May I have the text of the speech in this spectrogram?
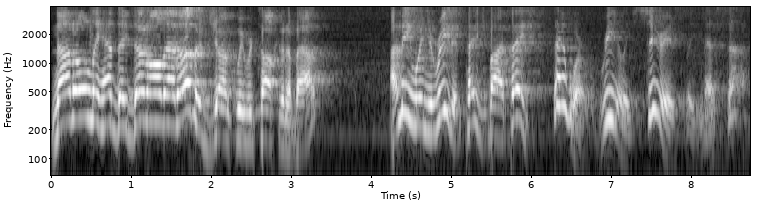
not only had they done all that other junk we were talking about, I mean, when you read it page by page, they were really seriously messed up.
